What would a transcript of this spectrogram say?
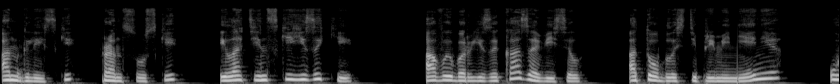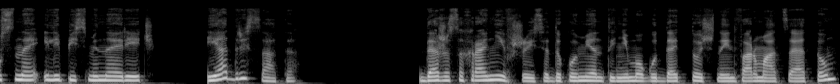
английский, французский и латинский языки, а выбор языка зависел от области применения, устная или письменная речь, и адресата. Даже сохранившиеся документы не могут дать точной информации о том,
